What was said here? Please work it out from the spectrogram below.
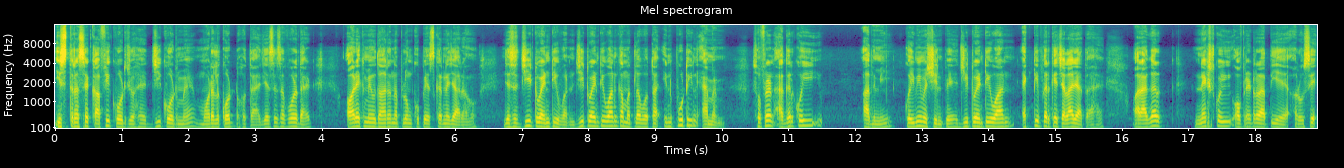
इस तरह से काफ़ी कोड जो है जी कोड में मॉडल कोड होता है। जैसे सपोज़ दैट और एक मैं उदाहरण आप लोगों को पेश करने जा रहा हूँ, जैसे G twenty one G twenty one का मतलब होता है input in M M so friend अगर कोई आदमी, कोई भी मशीन पे जी ट्वेंटी वन एक्टिव करके चला जाता है, और अगर नेक्स्ट कोई ऑपरेटर आती है और उसे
